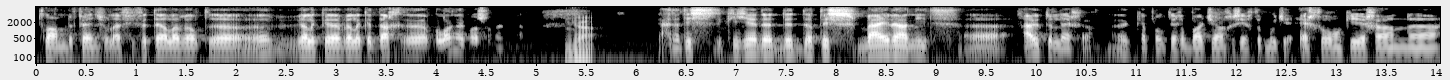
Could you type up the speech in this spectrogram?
kwamen de fans wel even vertellen wat, eh, welke, welke dag eh, belangrijk was voor hen. Ja, Ja, dat is, je, dat, dat, dat is bijna niet eh, uit te leggen. Ik heb ook tegen Bart-Jan gezegd, dat moet je echt wel een keer gaan, eh,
